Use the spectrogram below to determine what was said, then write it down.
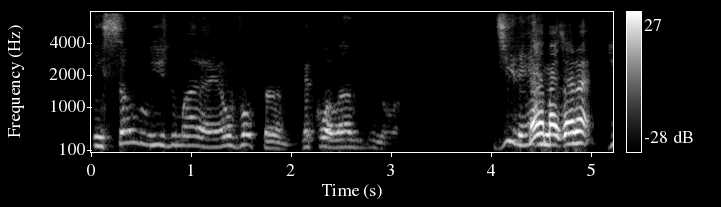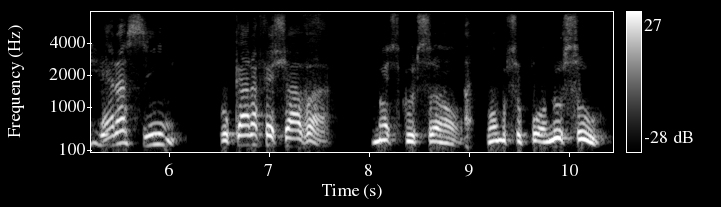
em São Luís do Maranhão voltando, decolando de novo. Direto. É, mas era, direto. era assim. O cara fechava uma excursão, vamos supor, no sul.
